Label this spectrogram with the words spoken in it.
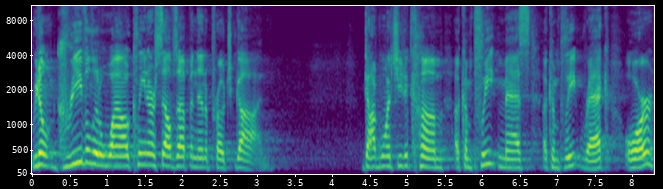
We don't grieve a little while, clean ourselves up, and then approach God. God wants you to come a complete mess, a complete wreck, or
